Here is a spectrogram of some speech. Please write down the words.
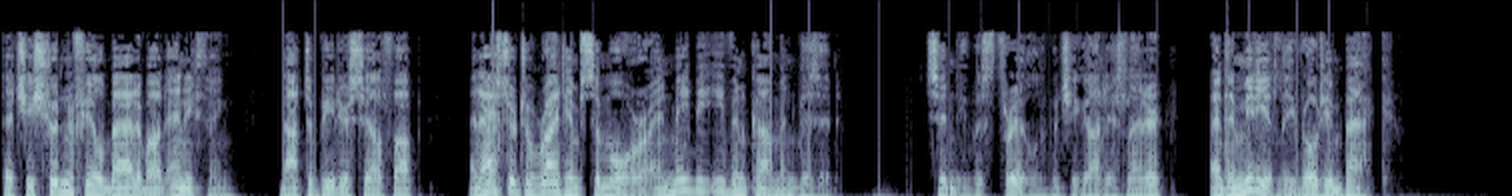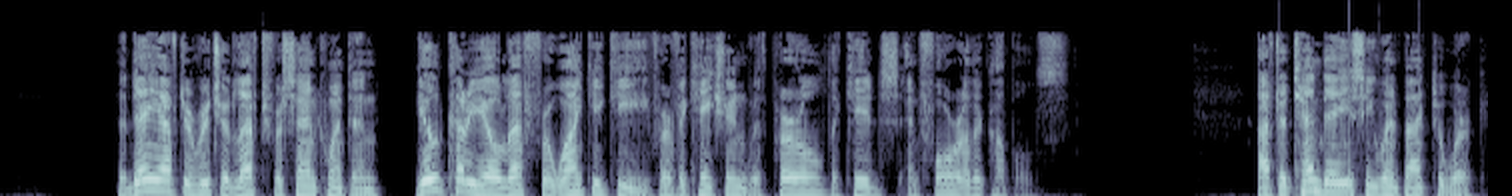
that she shouldn't feel bad about anything, not to beat herself up, and asked her to write him some more and maybe even come and visit. Cindy was thrilled when she got his letter and immediately wrote him back. The day after Richard left for San Quentin, Gil Carrillo left for Waikiki for vacation with Pearl, the kids, and four other couples. After ten days, he went back to work.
